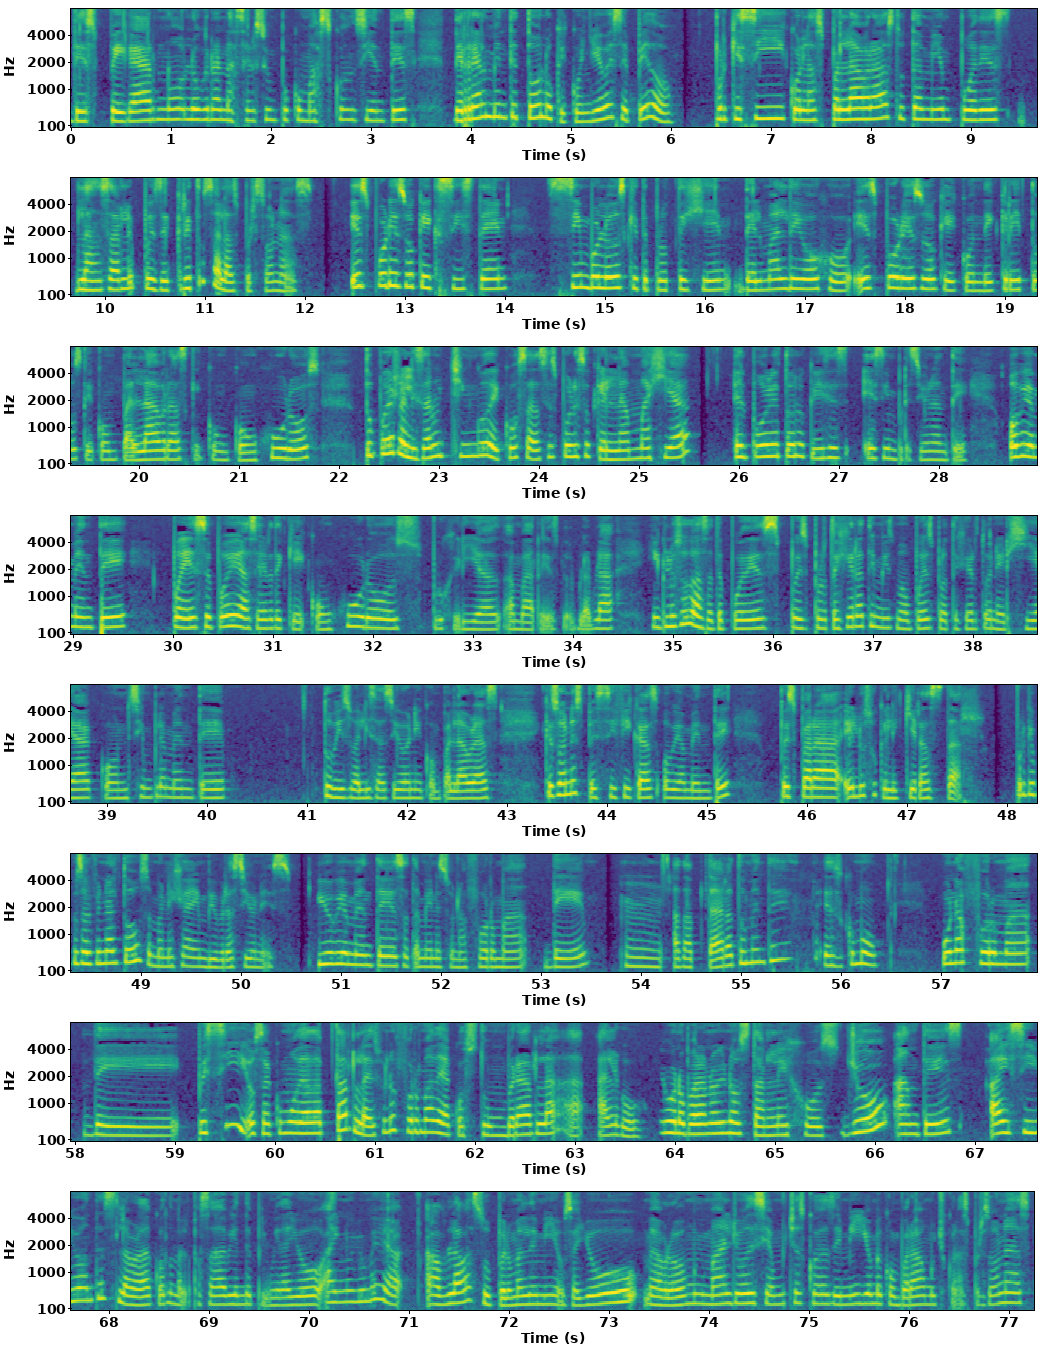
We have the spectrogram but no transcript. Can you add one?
despegar, no logran hacerse un poco más conscientes de realmente todo lo que conlleva ese pedo. Porque sí, con las palabras tú también puedes lanzarle pues decretos a las personas. Es por eso que existen símbolos que te protegen del mal de ojo. Es por eso que con decretos, que con palabras, que con conjuros, tú puedes realizar un chingo de cosas. Es por eso que en la magia el poder de todo lo que dices es impresionante. Obviamente pues se puede hacer de que conjuros, brujerías, amarres, bla bla bla. Incluso hasta te puedes pues proteger a ti mismo, puedes proteger tu energía con simplemente tu visualización y con palabras que son específicas, obviamente, pues para el uso que le quieras dar. Porque pues al final todo se maneja en vibraciones. Y obviamente esa también es una forma de mm, adaptar a tu mente. Es como una forma de, pues sí, o sea, como de adaptarla, es una forma de acostumbrarla a algo. Y bueno, para no irnos tan lejos, yo antes, ay sí, yo antes, la verdad, cuando me la pasaba bien deprimida, yo, ay no, yo me hablaba súper mal de mí, o sea, yo me hablaba muy mal, yo decía muchas cosas de mí, yo me comparaba mucho con las personas,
